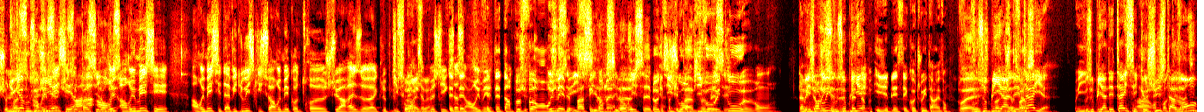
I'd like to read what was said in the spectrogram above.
Je pas vous si- oubliez, je Enrhumé, sais c'est pas si en- Loris- enrhumé, c'est enrhumé, c'est David Luiz qui se fait enrhumer contre euh, Suarez euh, avec le petit Suarez, point. League. C'est Ça, c'est peut-être enrhumé. peut-être un peu Je- fort enrhumé, je sais mais pas il fait quand Loris- même. est- L'autre il joue en pivot et tout. euh, Bon. Oui, Jean-Louis, vous oubliez, Il est blessé, coach. Oui, t'as raison. Vous oubliez un détail. Vous oubliez un détail, c'est Ah, que juste avant.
